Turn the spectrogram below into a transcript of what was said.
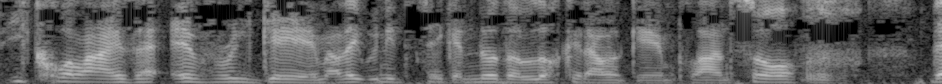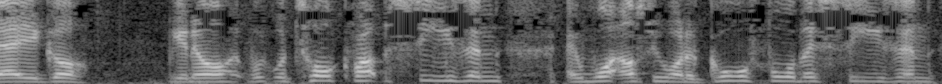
equaliser every game, I think we need to take another look at our game plan. So, there you go. You know, we'll talk about the season and what else we want to go for this season.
